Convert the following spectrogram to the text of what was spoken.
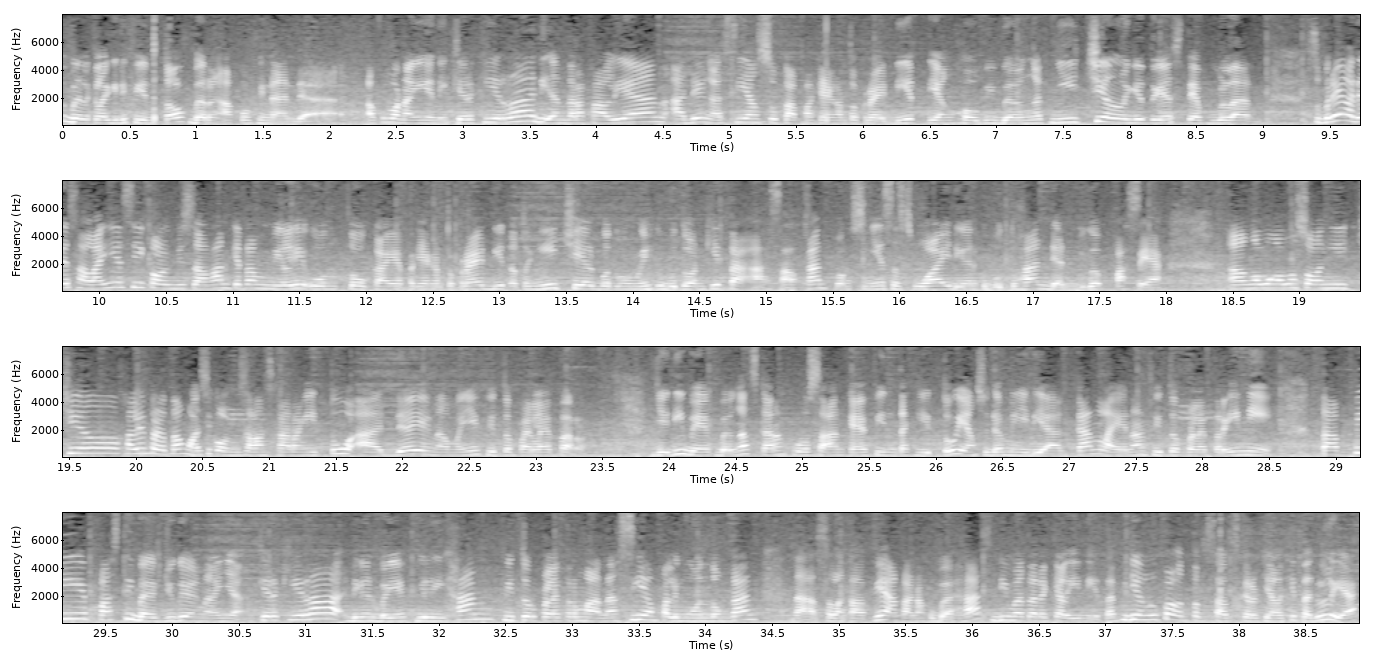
balik lagi di Vintalk bareng aku Vinanda. Aku mau nanya nih, kira-kira di antara kalian ada nggak sih yang suka pakai kartu kredit yang hobi banget nyicil gitu ya setiap bulan? Sebenarnya ada salahnya sih kalau misalkan kita memilih untuk kayak pakai kartu kredit atau nyicil buat memenuhi kebutuhan kita, asalkan porsinya sesuai dengan kebutuhan dan juga pas ya. ngomong ngomong-ngomong soal nyicil, kalian pada tahu nggak sih kalau misalkan sekarang itu ada yang namanya fitur pay letter? Jadi banyak banget sekarang perusahaan kayak fintech gitu yang sudah menyediakan layanan fitur peleter ini. Tapi pasti banyak juga yang nanya, kira-kira dengan banyak pilihan fitur peleter mana sih yang paling menguntungkan? Nah, selengkapnya akan aku bahas di materi kali ini. Tapi jangan lupa untuk subscribe channel kita dulu ya.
